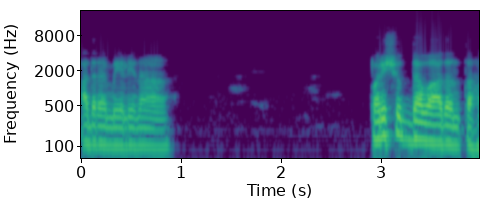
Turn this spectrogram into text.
ಅದರ ಮೇಲಿನ ಪರಿಶುದ್ಧವಾದಂತಹ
